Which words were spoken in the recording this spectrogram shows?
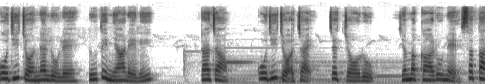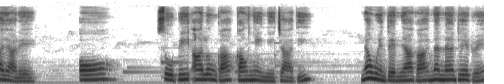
ကိုကြီးကျော်နဲ့လို့လဲလူသိများတယ်လေဒါကြောင့်ကိုကြီးကျော်အကြိုက်ကြက်ကျော်တို့ရမကာတို့နဲ့ဆက်တရတယ်။အော်ဆိုပြီးအားလုံးကခေါင်းငိတ်နေကြသည်။နတ်ဝင်သည်များကနတ်နန်းထဲတွင်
